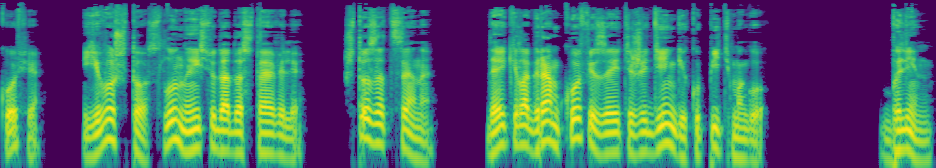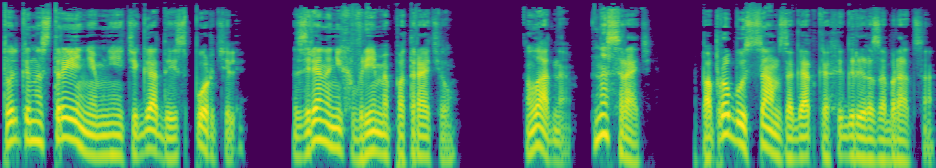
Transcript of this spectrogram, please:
кофе. Его что, с Луны сюда доставили? Что за цена? Да я килограмм кофе за эти же деньги купить могу. Блин, только настроение мне эти гады испортили. Зря на них время потратил. Ладно, насрать. Попробую сам в загадках игры разобраться.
